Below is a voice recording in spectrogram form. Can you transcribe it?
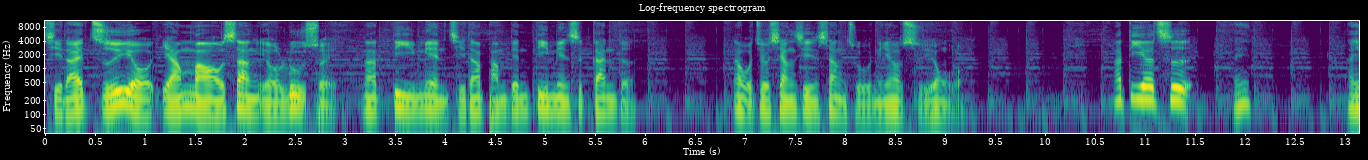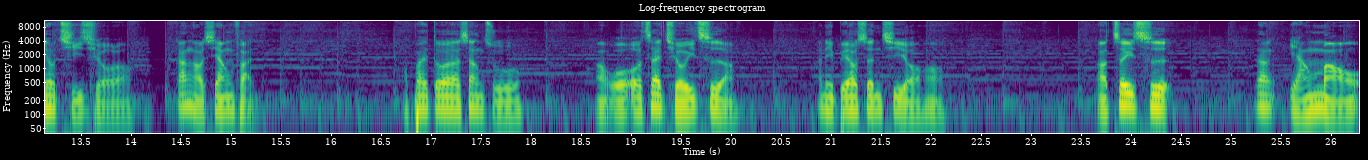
起来，只有羊毛上有露水，那地面其他旁边地面是干的，那我就相信上主你要使用我。那第二次，哎，他又祈求了，刚好相反，拜托了上主啊，我我再求一次啊，那你不要生气哦，哈，啊，这一次让羊毛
